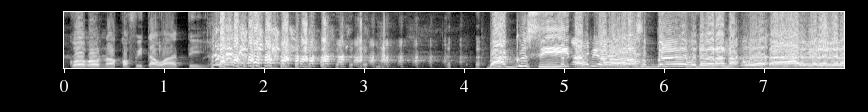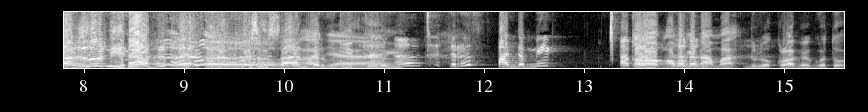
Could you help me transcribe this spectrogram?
Corona Covitawati. bagus sih, tapi Sengaja orang-orang ya. sebel mendengar anak lu ntar gara-gara lu nih ya. gue susah ntar begitu? Terus pandemik apa? Kalau ngomongin nama, dulu keluarga gue tuh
